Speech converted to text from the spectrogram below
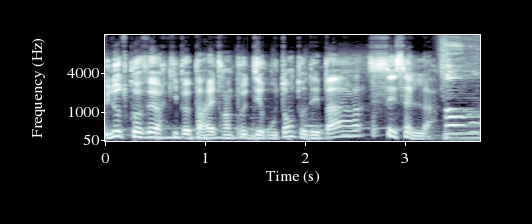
Une autre cover qui peut paraître un peu déroutante au départ, c'est celle-là. Four-man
